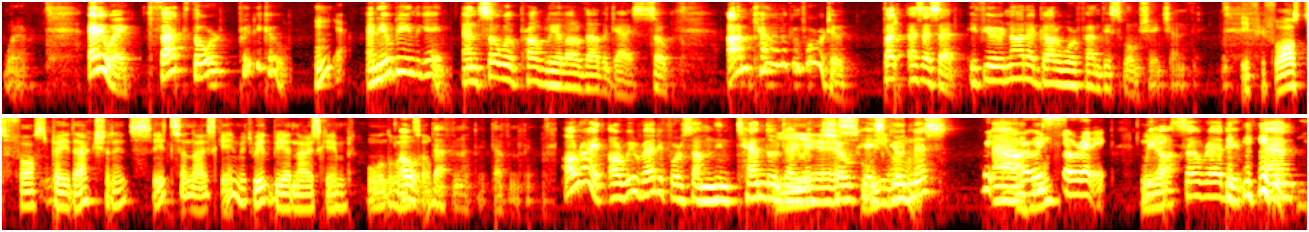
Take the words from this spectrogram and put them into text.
whatever. Anyway, Fat Thor, pretty cool. Hmm? Yeah. And he'll be in the game, and so will probably a lot of the other guys. So I'm kind of looking forward to it. But as I said, if you're not a God of War fan, this won't change anything. If you fast force paid action, it's it's a nice game. It will be a nice game all the way. Oh, so. definitely, definitely. All right, are we ready for some Nintendo Direct Yes, showcase we are. goodness? We And- are. We're so ready. We Yeah. are so ready. and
